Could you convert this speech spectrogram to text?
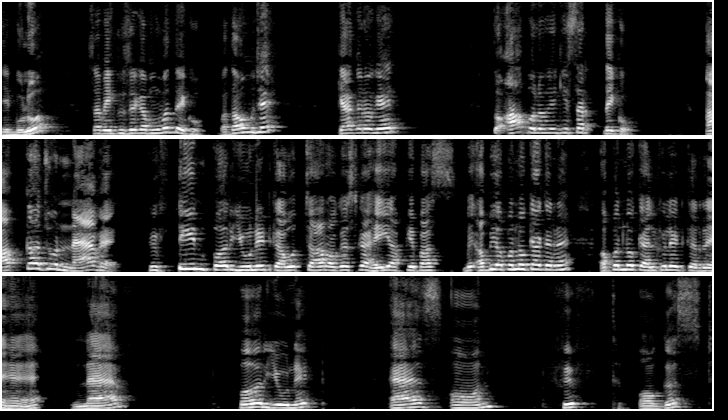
ये बोलो, सब एक दूसरे का मुँह मत देखो, बताओ मुझे, क्या करोगे? तो आप बोलोगे कि, सर, देखो, आपका जो नैव है 15 पर यूनिट का, वो चार अगस्त का है ही आपके पास। अभी अपन लोग क्या कर रहे हैं? अपन लोग कैलकुलेट कर रहे हैं NAV per unit as on fifth August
